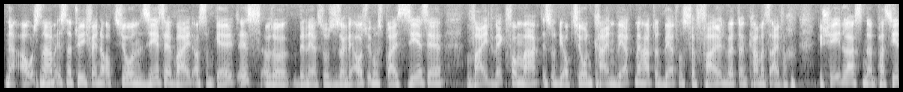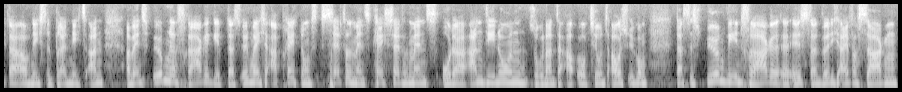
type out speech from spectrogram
Eine Ausnahme mhm. ist natürlich, wenn eine Option sehr, sehr weit aus dem Geld ist, also wenn der sozusagen der Ausübungspreis sehr, sehr weit weg vom Markt ist und die Option keinen Wert mehr hat und wertlos verfallen wird, dann kann man es einfach geschehen lassen, dann passiert da auch nichts, und brennt nichts an. Aber wenn es irgendeine Frage gibt, dass irgendwelche Abrechnungs-Settlements, Cash-Settlements oder Andienungen, sogenannte Optionsausübung, dass es irgendwie in Frage äh, ist, dann würde ich einfach sagen,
